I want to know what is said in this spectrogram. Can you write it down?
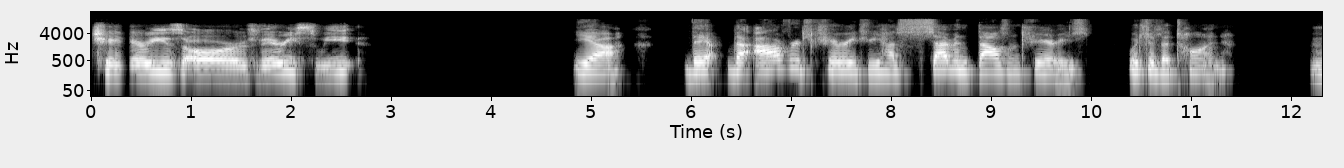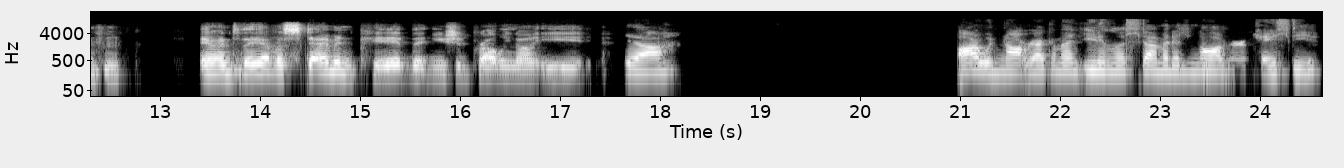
Cherries are very sweet. Yeah. They the average cherry tree has 7,000 cherries, which is a ton. hmm And they have a stem and pit that you should probably not eat. Yeah. I would not recommend eating the stem. It is not Mhm. very tasty.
